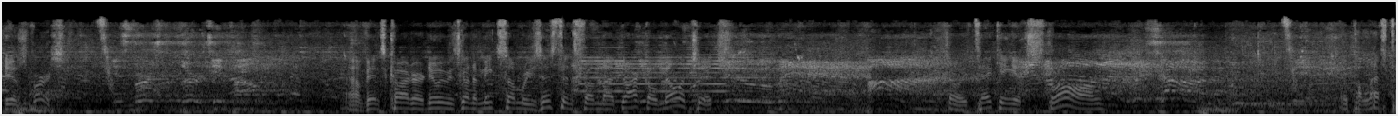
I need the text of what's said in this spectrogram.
His first. His first 13. Now Vince Carter knew he was going to meet some resistance from uh, Darko Milicic. So he's taking it strong with the left hand.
